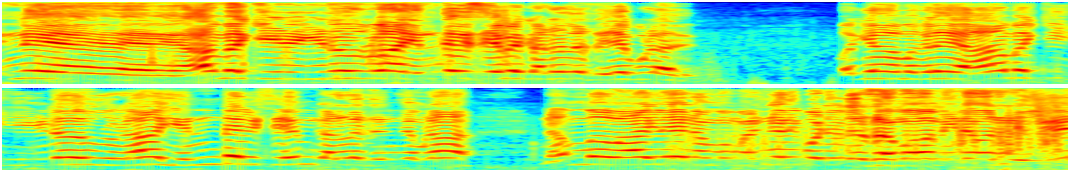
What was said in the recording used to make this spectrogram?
இன்னும் ஆமைக்கு இருபது ரூபா எந்த விஷயமே கடலில் செய்யக்கூடாது. ஓகேவா மக்களே? ஆமைக்கு இருபது ரூபா எந்த விஷயமும் கடலில் செஞ்சோம்னா நம்ம வாயிலே நம்ம மண்ணடி போட்டு சம மீனவர்களுக்கு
